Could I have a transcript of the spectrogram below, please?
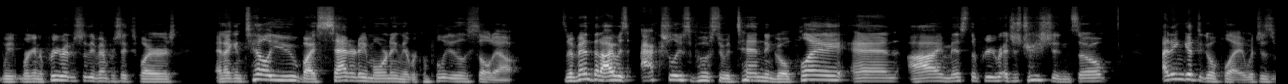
we, are going to pre-register the event for 60 players, and I can tell you by Saturday morning they were completely sold out. It's an event that I was actually supposed to attend and go play, and I missed the pre-registration, so I didn't get to go play, which is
